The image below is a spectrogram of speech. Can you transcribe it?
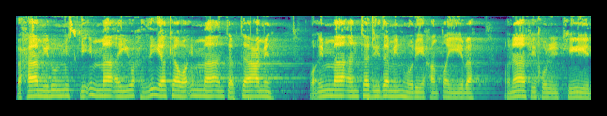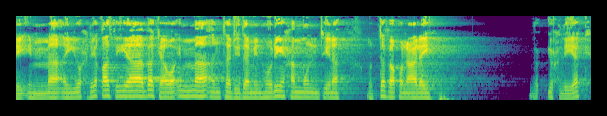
فحامل المسك إما أن يحذيك وإما أن تبتاع منه وإما أن تجد منه ريحا طيبة. ونافخ الكير إما أن يحرق ثيابك وإما أن تجد منه ريحا منتنة. متفق عليه. يحذيك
